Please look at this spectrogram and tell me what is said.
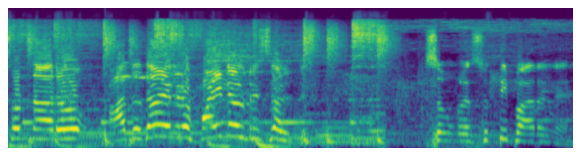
சொன்னாரோ அதுதான் என்னோட ஃபைனல் ரிசல்ட் ஸோ உங்களை சுற்றி பாருங்கள்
